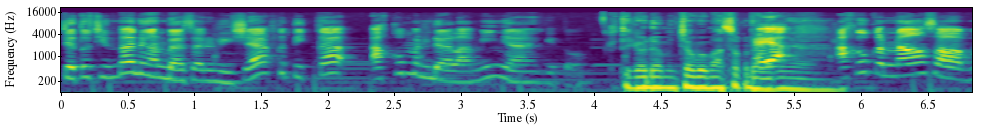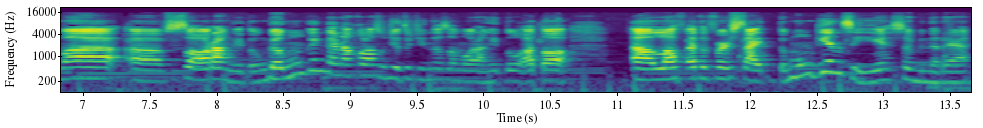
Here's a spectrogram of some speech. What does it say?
jatuh cinta dengan bahasa Indonesia ketika aku mendalaminya gitu. Ketika udah mencoba masuk ke dalamnya. Kayak aku kenal sama uh, seseorang gitu. Nggak mungkin kan aku langsung jatuh cinta sama orang itu atau uh, love at the first sight itu mungkin sih sebenarnya.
